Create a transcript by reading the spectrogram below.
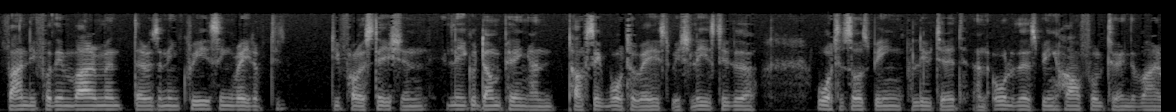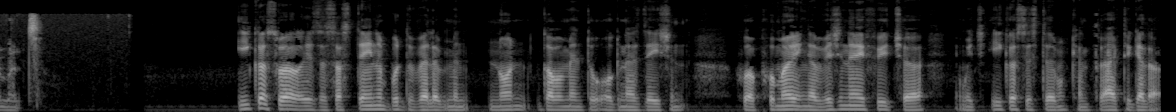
Finally, for the environment, there is an increasing rate of de deforestation, illegal dumping, and toxic water waste, which leads to the water source being polluted, and all of this being harmful to the environment. Ecoswell is a sustainable development non-governmental organization who are promoting a visionary future in which ecosystem can thrive together.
